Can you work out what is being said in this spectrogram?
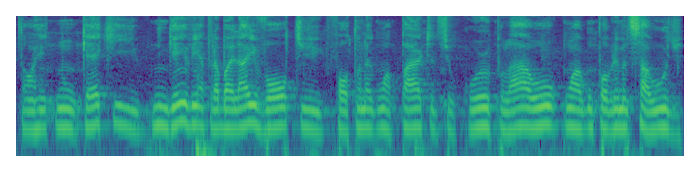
Então a gente não quer que ninguém venha trabalhar e volte faltando alguma parte do seu corpo lá ou com algum problema de saúde.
